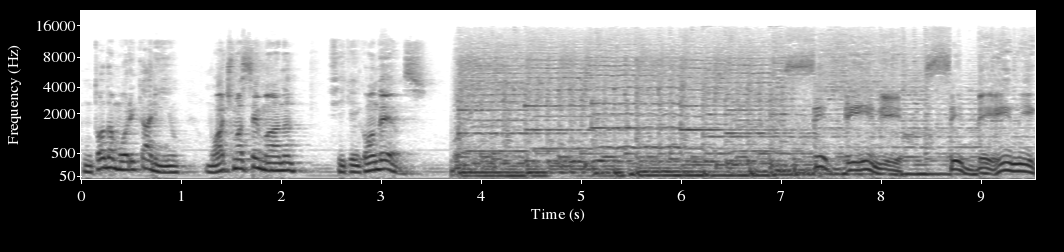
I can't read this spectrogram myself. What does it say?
com todo amor e carinho. Uma ótima semana. Fiquem com Deus. CBN, CBN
